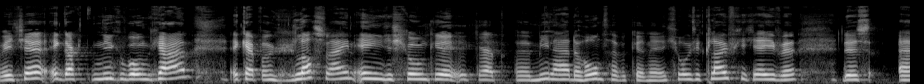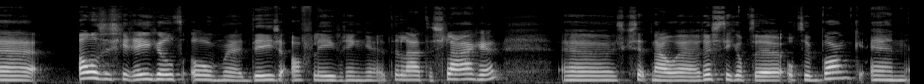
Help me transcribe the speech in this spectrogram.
weet je, ik dacht nu gewoon gaan. Ik heb een glas wijn ingeschonken. Ik heb Mila, de hond, heb ik een grote kluif gegeven. Dus alles is geregeld om uh, deze aflevering uh, te laten slagen. Uh, dus ik zit nou rustig op de, op de bank en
